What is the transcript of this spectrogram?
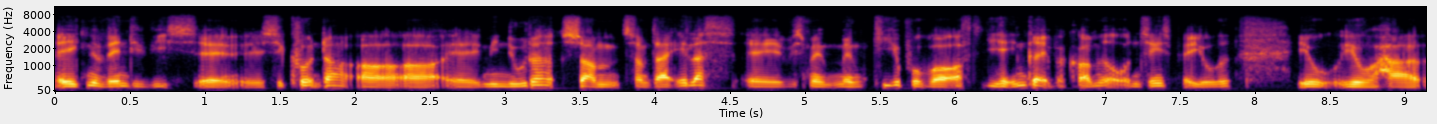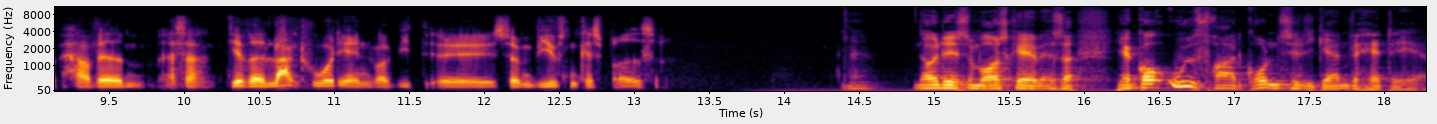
og ikke nødvendigvis øh, sekunder og, og øh, minutter, som, som der ellers, øh, hvis man, man kigger på, hvor ofte de her indgreb er kommet over den seneste periode, jo, jo har, har været, altså, de har været langt hurtigere, end hvorvidt øh, som virusen kan sprede sig. Ja. Noget af det, som også kan... Altså, jeg går ud fra, at grunden til, at de gerne vil have det her,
